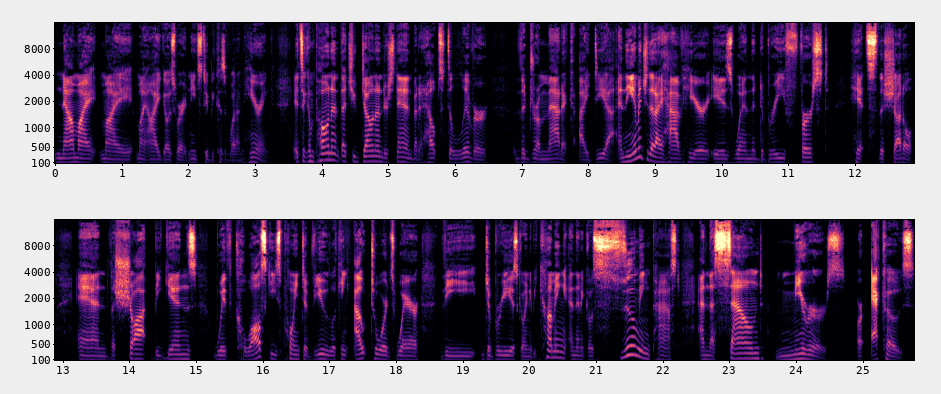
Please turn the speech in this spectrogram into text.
now my my my eye goes where it needs to because of what I'm hearing. It's a component that you don't understand, but it helps deliver the dramatic idea. And the image that I have here is when the debris first hits the shuttle. And the shot begins with Kowalski's point of view looking out towards where the debris is going to be coming. And then it goes zooming past, and the sound mirrors or echoes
